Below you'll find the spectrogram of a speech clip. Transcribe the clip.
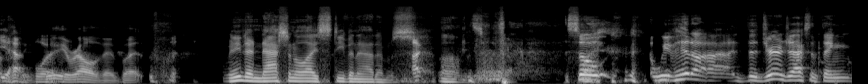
yeah, completely irrelevant, but we need to nationalize Steven Adams. I, um, so we've hit uh, the Jaren Jackson thing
